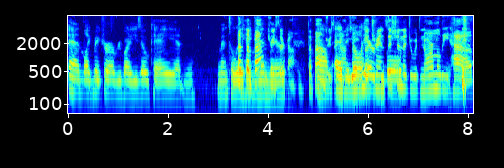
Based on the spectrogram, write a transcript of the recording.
and like make sure everybody's okay and mentally. But the boundaries are gone. The um, boundaries um, are gone. So the transition people... that you would normally have,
